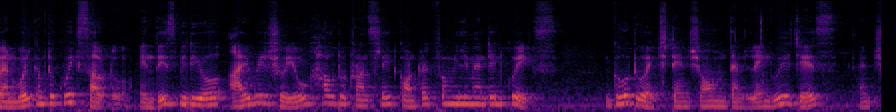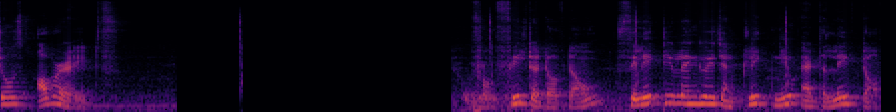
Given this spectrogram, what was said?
and welcome to Quix How To. In this video, I will show you how to translate contact form element in Quix. Go to extension then languages and choose overrides. From filter drop down, select your language and click new at the left of.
